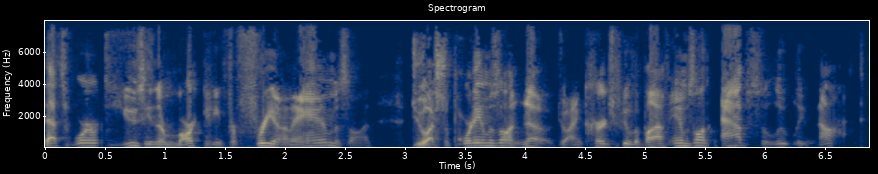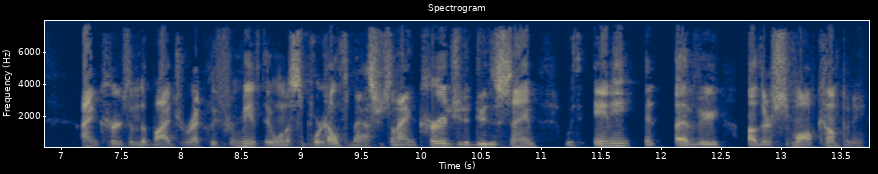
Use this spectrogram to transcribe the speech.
that's worth using their marketing for free on Amazon. Do I support Amazon? No. Do I encourage people to buy off Amazon? Absolutely not. I encourage them to buy directly from me if they want to support Health Masters. And I encourage you to do the same with any and every other small company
